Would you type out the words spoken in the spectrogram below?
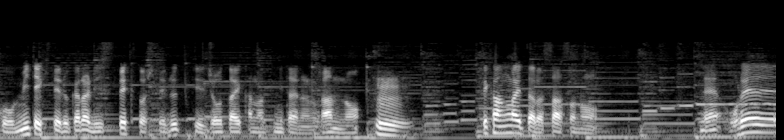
こう見てきてるからリスペクトしてるっていう状態かな、みたいなのがあんの。うん。って考えたらさ、その、ね、俺、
